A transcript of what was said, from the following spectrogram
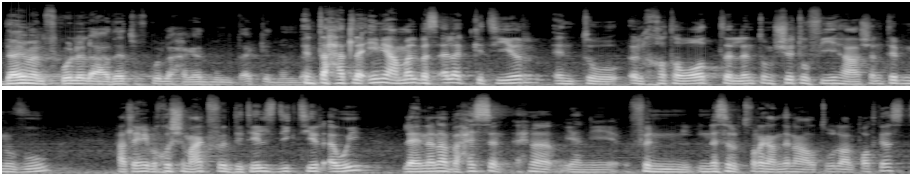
دايما في كل القعدات وفي كل الحاجات بنتأكد من ده. انت هتلاقيني عمال بسألك كتير أنتوا الخطوات اللي أنتوا مشيتوا فيها عشان تبنوا فو هتلاقيني بخش معاك في ال details دي كتير قوي لأن أنا بحس إن إحنا يعني في الناس اللي بتتفرج عندنا على طول على البودكاست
